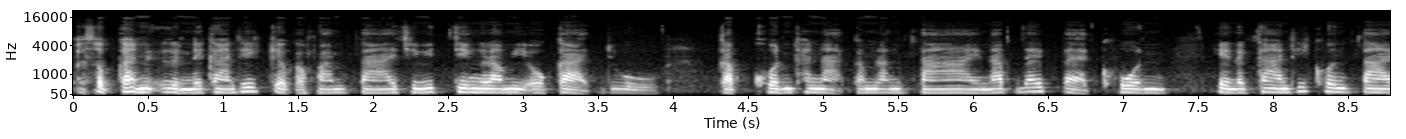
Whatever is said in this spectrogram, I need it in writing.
ประสบการณ์อื่นในการที่เกี่ยวกับความตายชีวิตจริง เรามีโอกาสอยู่กับคนขณะกำลังตาย นับได้แปดคน เห็นอาการที่คนตาย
